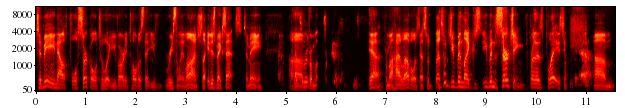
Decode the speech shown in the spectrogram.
to me now full circle to what you've already told us that you've recently launched like it just makes sense to me. Um, from yeah from a high level that's what that's what you've been like you've been searching for this place. Yeah. um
